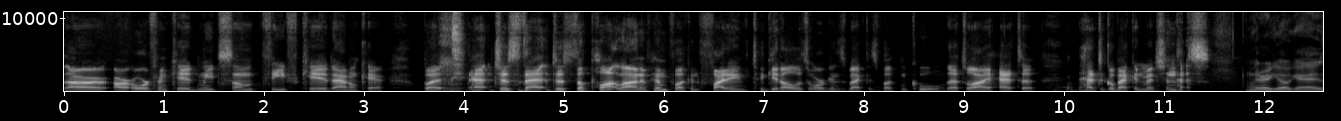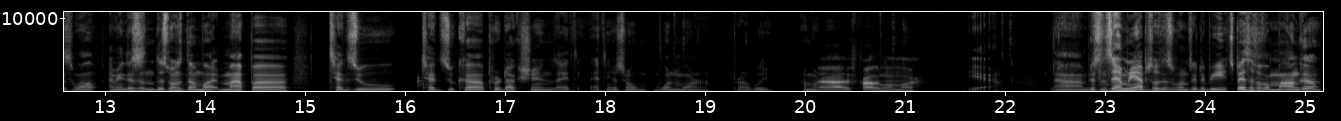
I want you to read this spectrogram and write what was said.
our our orphan kid meets some thief kid. I don't care. But that just that just the plot line of him fucking fighting to get all his organs back is fucking cool. That's why I had to had to go back and mention this. There you go, guys. Well, I mean, this is this one's done what Mappa Tezu Tezuka Productions. I think I think there's one more probably. More? Uh, there's probably one more. Yeah. Um, doesn't say how many episodes this one's going to be. It's based off of a manga,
